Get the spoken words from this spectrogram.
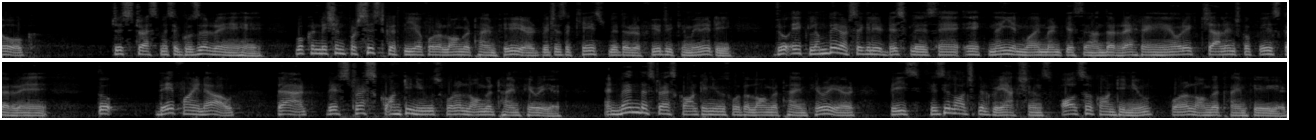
لوگ جس اسٹریس میں سے گزر رہے ہیں وہ کنڈیشن پرسسٹ کرتی ہے for a longer time period وچیوجی کمیونٹی جو ایک لمبے عرصے کے لیے ڈسپلیس ہیں ایک نئی انوائرمنٹ کے اندر رہ رہے ہیں اور ایک چیلنج کو فیس کر رہے ہیں تو they find out that they stress continues for a longer time period and when the stress continues for the longer time period these physiological reactions also continue for a longer time period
